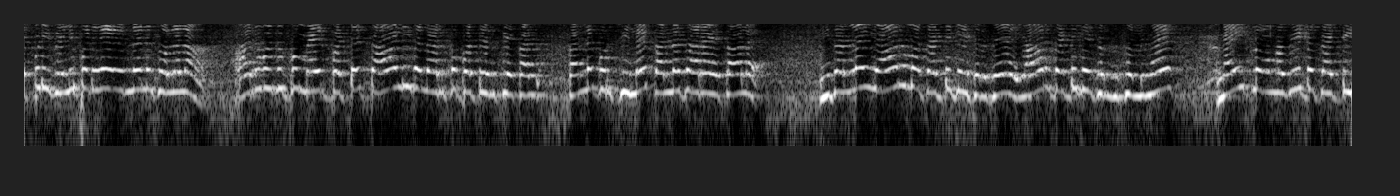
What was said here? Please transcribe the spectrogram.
எப்படி வெளிப்படையா என்னன்னு சொல்லலாம். அறுபதுக்கும் மேற்பட்ட தாலிகள் அறுக்கப்பட்டிருக்கு. கல் கள்ளக்குறிச்சியில கள்ளசாராய சாராயத்தால இதெல்லாம் யாருமா தட்டு கேட்கறது யாரு தட்டு கேட்கறது சொல்லுங்க. நைட்ல உங்க வீட்டை தட்டி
